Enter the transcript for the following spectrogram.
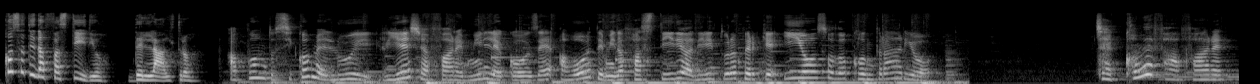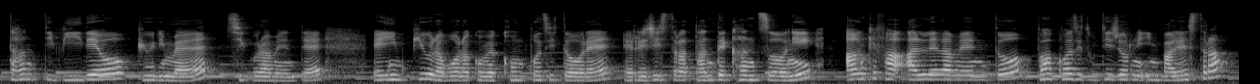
Cosa ti dà fastidio dell'altro? Appunto, siccome lui riesce a fare mille cose, a volte mi dà fastidio addirittura perché io sono contrario. Cioè, come fa a fare tanti video più di me, sicuramente, e in più lavora come compositore e registra tante canzoni, anche fa allenamento, va quasi tutti i giorni in palestra,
